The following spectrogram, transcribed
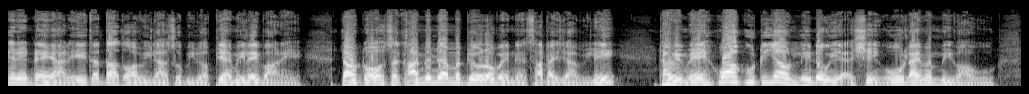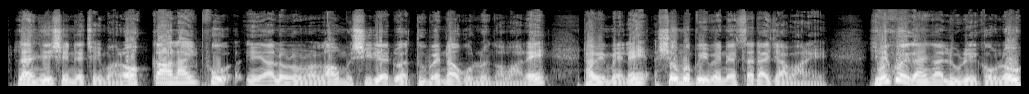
ခဲ့တဲ့ဒဏ်ရာတွေတက်တာသွားပြီလားဆိုပြီးတော့ပြန်မေးလိုက်ပါတယ်နောက်တော့စကားများများမပြောတော့ဘဲနဲ့စားတိုက်ကြပြီလေဒါပေမဲ့ဟွာကူတယောက်လင်းတုံရဲ့အရှိန်ကိုလိုက်မမီပါဘူးလှန်ချင်းရှင်တဲ့ချိန်မှာတော့ကာလိုက်ဖို့အင်အားလုံးလုံးလောက်မရှိတဲ့အတွက်သူပဲနောက်ကိုလွန်သွားပါတယ်ဒါပေမဲ့လည်းအရှုံးမပေးဘဲနဲ့ဆက်တိုက်ကြပါတယ်ရင်းခွေကိုင်းကလူတွေအကုန်လုံး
